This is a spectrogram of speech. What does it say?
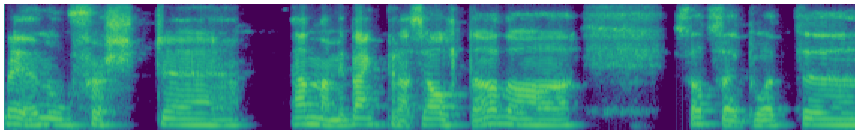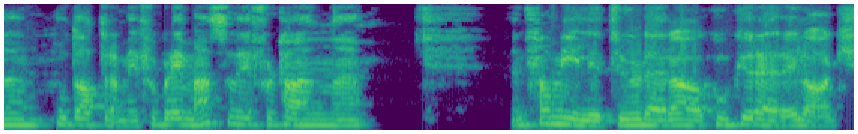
blir det nå først eh, NM i benkpress i Alta. Da satser jeg på at eh, dattera mi får bli med, så vi får ta en, en familietur der og konkurrere i lag.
